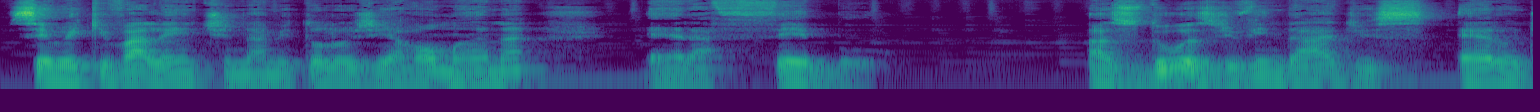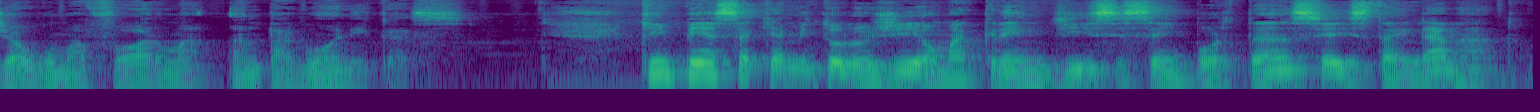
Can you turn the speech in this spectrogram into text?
Seu equivalente na mitologia romana era Febo. As duas divindades eram de alguma forma antagônicas. Quem pensa que a mitologia é uma crendice sem importância está enganado.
